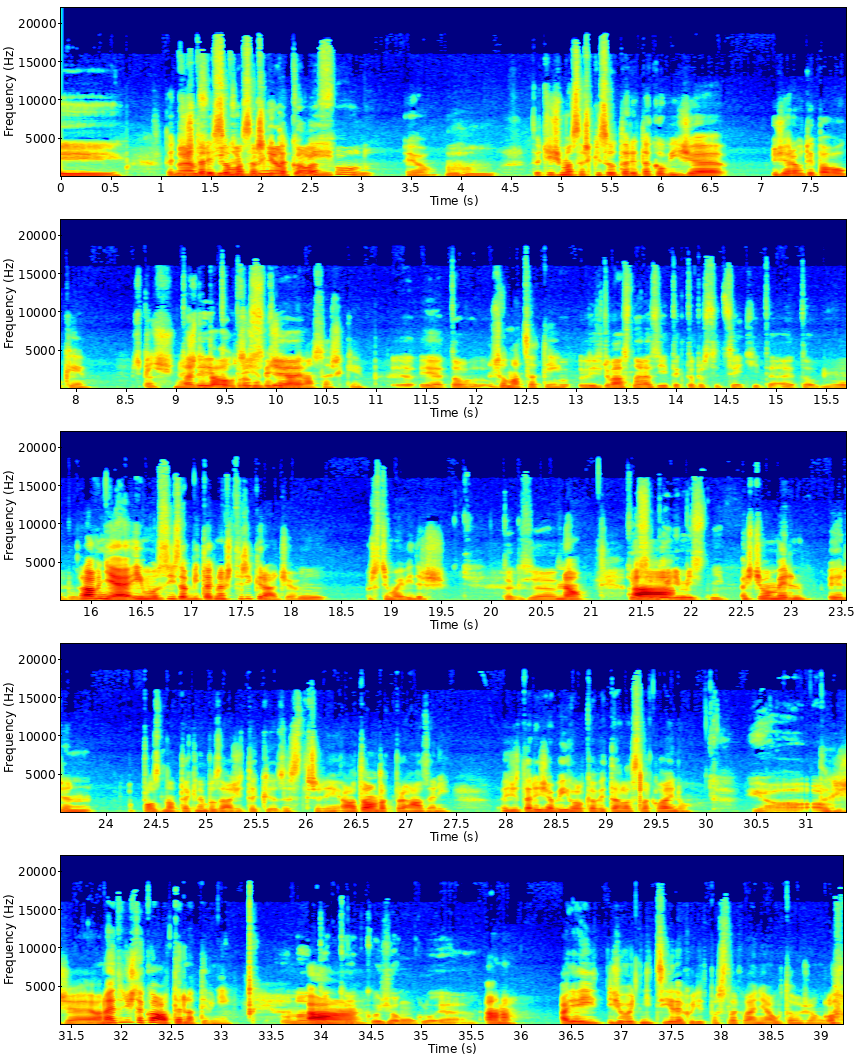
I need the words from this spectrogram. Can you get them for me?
Totiž ne, tady myslím, jsou masařky takový... telefon. Jo, aha. Mhm. Totiž masařky jsou tady takový, že žerou ty pavouky. Spíš, než Tady ty pavouci, že by prostě- žerali masařky. Je- to, Jsou macatý. když do vás narazí, tak to prostě cítíte a je to obludné. Hlavně jí musí zabít tak na čtyřikrát, že jo? Hmm, Prostě mají výdrž. takže No, těch a- se bojí i místní. ještě mám jeden, jeden poznatek nebo zážitek ze středy, ale to mám tak proházený. Že tady žabí holka vytáhla slacklineu. Jo, Takže ona je totiž taková alternativní. ona a- tak jako žongluje. Ano. A její životní cíl je chodit po slackline a u toho žonglovat.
